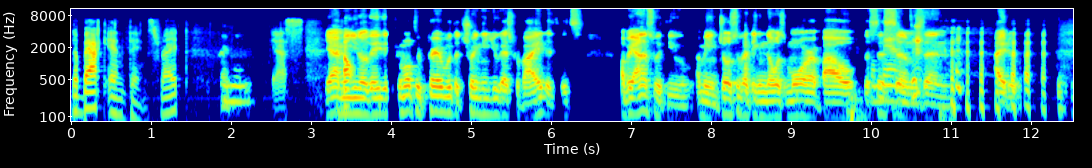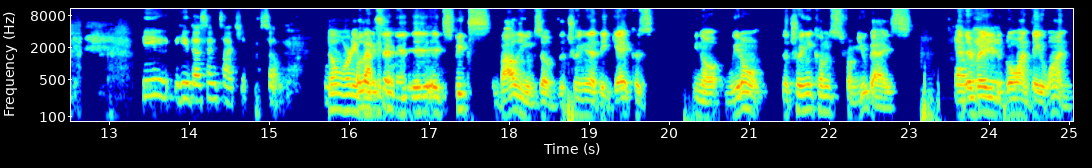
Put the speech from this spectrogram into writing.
the back end things, right? Mm-hmm. Yes. Yeah, I mean, you know, they, they, come up prepared with the training you guys provide. It's, it's, I'll be honest with you. I mean, Joseph, I think knows more about the oh, systems than I do. He he doesn't touch it, so don't worry well, about like it. I said, it, it speaks volumes of the training that they get because, you know, we don't. The training comes from you guys, yeah, and they're we, ready to go on day one.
